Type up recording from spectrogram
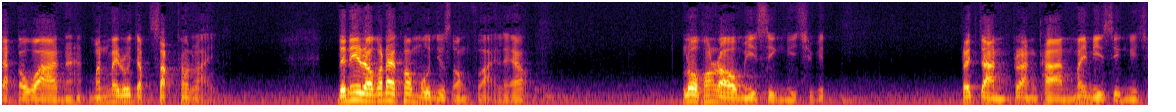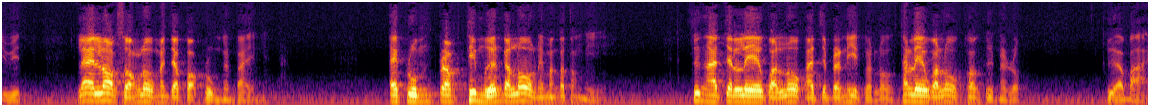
จักรวาลนะฮะมันไม่รู้จักสักเท่าไหร่เดี๋ยวนี้เราก็ได้ข้อมูลอยู่สองฝ่ายแล้ว โลกของเรามีสิ่งมีชีวิต พระจันทร์พระอังคารไม่มีสิ่งมีชีวิต และโลกสองโลกมันจะเกาะกลุ่มกันไปอย่างเงี้ยไอ้กลุ่มที่เหมือนกับโลกเนี่ยมันก็ต้องมี ซึ่งอาจจะเลวกว่าโลกอาจจะประณีตกว่าโลก ถ้าเลวกว่าโลกก็คือนรก คืออบาย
